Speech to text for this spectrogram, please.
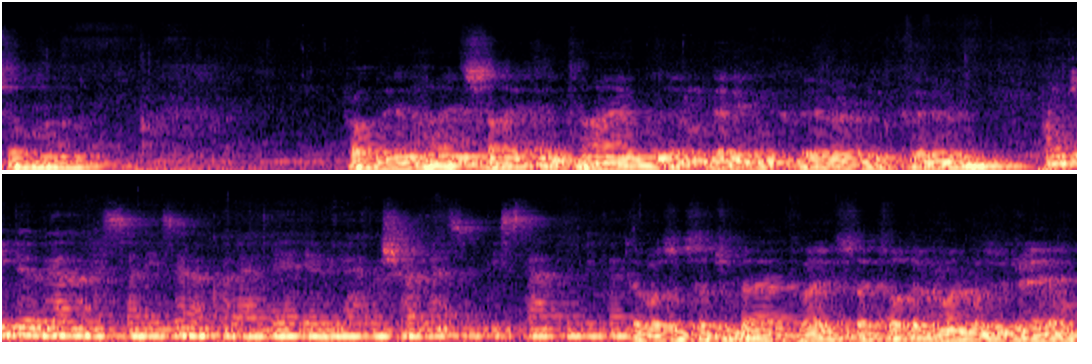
So, uh, probably in hindsight and time, it'll get even clearer and clearer. Majd idővel, ha visszanézel, akkor lehet, hogy egyre világosabb lesz, hogy tisztább, hogy It történt. wasn't such a bad place. I told everyone it was a jail.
